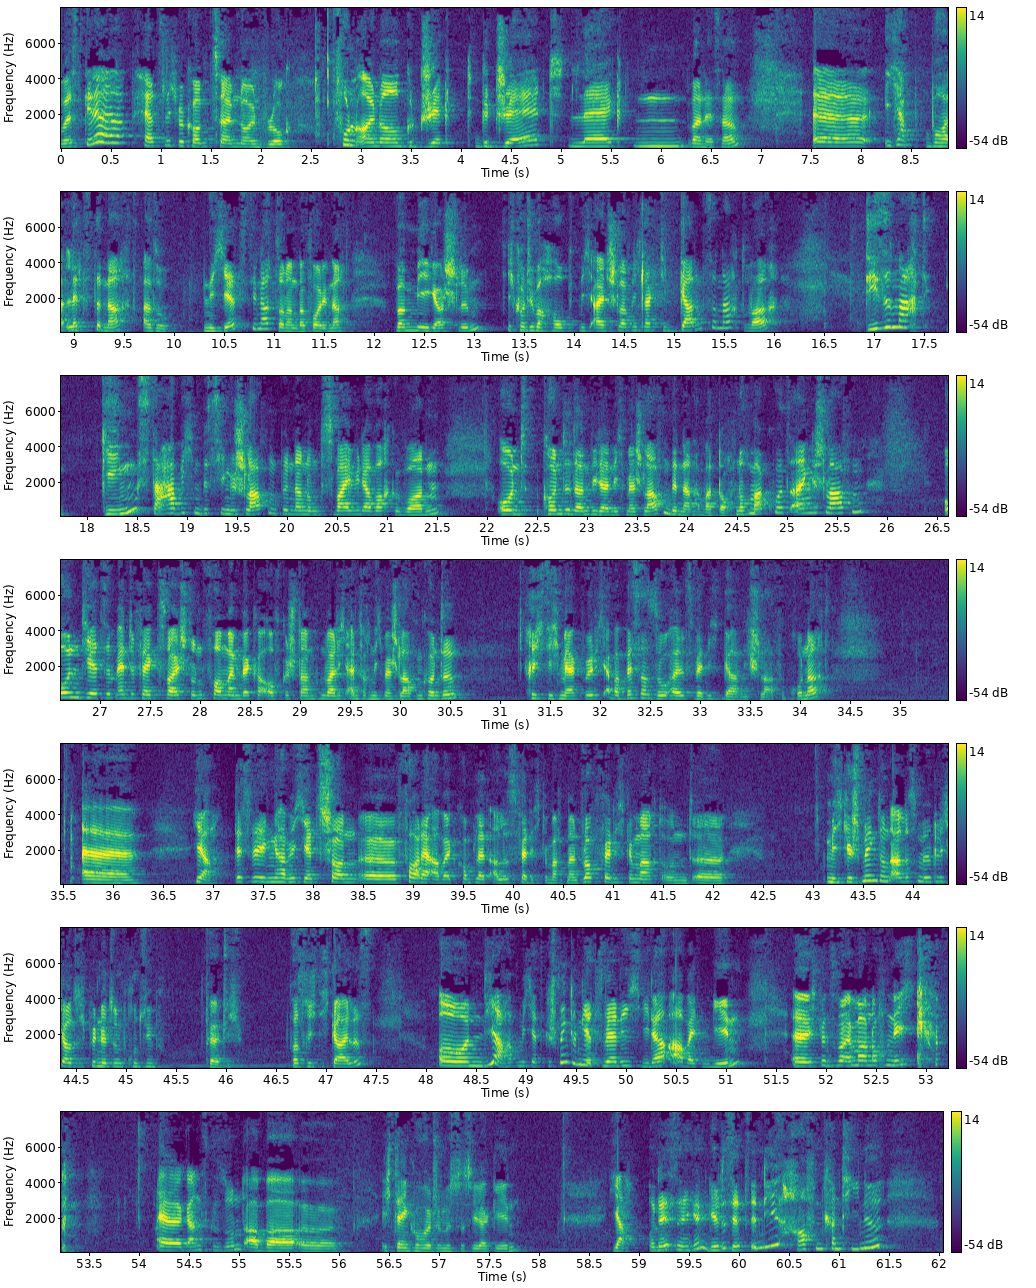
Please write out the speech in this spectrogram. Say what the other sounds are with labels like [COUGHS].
Was geht ab? Herzlich willkommen zu einem neuen Vlog von einer gejetlagten Vanessa. Äh, ich hab, boah, letzte Nacht, also nicht jetzt die Nacht, sondern davor die Nacht, war mega schlimm. Ich konnte überhaupt nicht einschlafen. Ich lag die ganze Nacht wach. Diese Nacht ging's, da habe ich ein bisschen geschlafen und bin dann um zwei wieder wach geworden und konnte dann wieder nicht mehr schlafen, bin dann aber doch noch mal kurz eingeschlafen und jetzt im Endeffekt zwei Stunden vor meinem Wecker aufgestanden, weil ich einfach nicht mehr schlafen konnte. Richtig merkwürdig, aber besser so, als wenn ich gar nicht schlafe pro Nacht. Äh, ja, deswegen habe ich jetzt schon äh, vor der Arbeit komplett alles fertig gemacht, meinen Vlog fertig gemacht und äh, mich geschminkt und alles mögliche. Also ich bin jetzt im Prinzip fertig, was richtig geil ist. Und ja, habe mich jetzt geschminkt und jetzt werde ich wieder arbeiten gehen. Äh, ich bin zwar immer noch nicht [COUGHS] äh, ganz gesund, aber äh, ich denke, heute müsste es wieder gehen. Ja, und deswegen geht es jetzt in die Hafenkantine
